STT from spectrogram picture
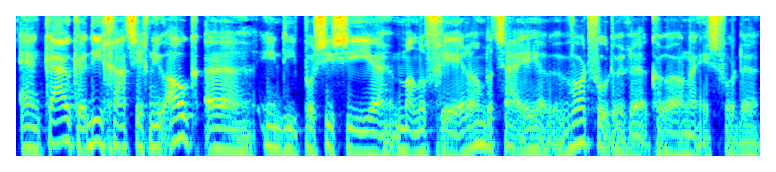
En Kuiken die gaat zich nu ook in die positie manoeuvreren. Omdat zij woordvoerder corona is voor de,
